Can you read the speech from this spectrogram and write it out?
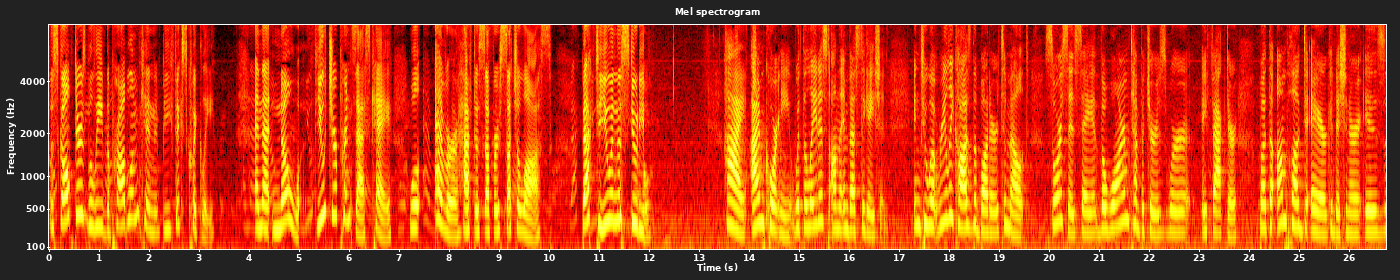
The sculptors believe the problem can be fixed quickly, and that no future Princess Kay will ever have to suffer such a loss. Back to you in the studio. Hi, I'm Courtney with the latest on the investigation into what really caused the butter to melt. Sources say the warm temperatures were a factor, but the unplugged air conditioner is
